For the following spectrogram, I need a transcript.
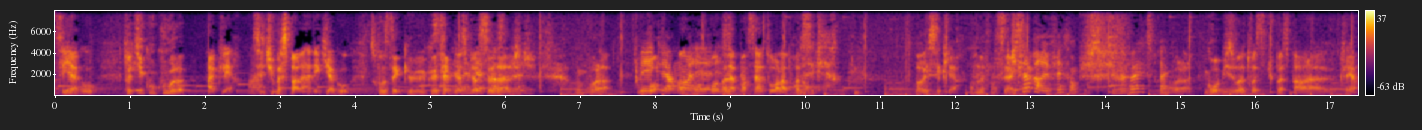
c'est Yago. Yago. Petit coucou euh, à Claire, Ouais. si tu passes par là avec Yago, parce qu'on sait que, que t'aimes bien Elle ce personnage. Donc voilà. Mais on, clairement, on- elle est- elle on- est on a pensé à toi en la prenant. C'est clair. Ouais, c'est clair. On a pensé à Claire. ça par réflexe en plus. Tu veux pas exprès. Donc voilà. Gros bisous à toi si tu passes par là, euh, Claire.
